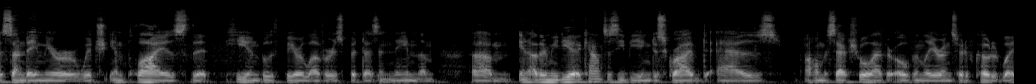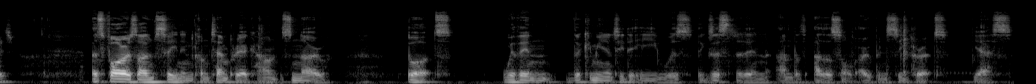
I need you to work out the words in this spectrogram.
the Sunday Mirror which implies that he and Boothby are lovers, but doesn't name them. Um, in other media accounts, is he being described as a homosexual, either openly or in sort of coded ways? As far as I've seen in contemporary accounts, no. But within the community that he was existed in, and as, as a sort of open secret, yes,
